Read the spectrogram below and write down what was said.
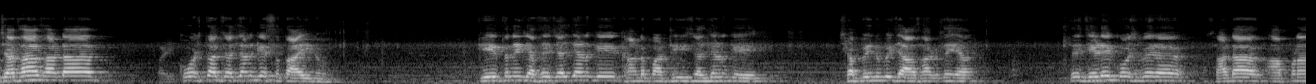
ਜੱਥਾ ਸਾਡਾ ਕੁਛ ਤਾਂ ਚੱਲ ਜਾਣਗੇ 27 ਨੂੰ। ਕੀਰਤਨੀ ਜਥੇ ਚੱਲ ਜਾਣਗੇ ਖੰਡ ਪਾਠੀ ਚੱਲ ਜਾਣਗੇ 26 ਨੂੰ ਵੀ ਜਾ ਸਕਦੇ ਆ। ਤੇ ਜਿਹੜੇ ਕੁਛ ਫਿਰ ਸਾਡਾ ਆਪਣਾ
